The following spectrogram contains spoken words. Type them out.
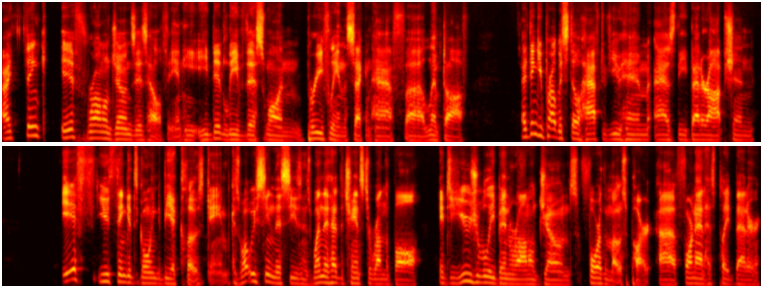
I think if Ronald Jones is healthy, and he he did leave this one briefly in the second half, uh, limped off. I think you probably still have to view him as the better option if you think it's going to be a close game. Because what we've seen this season is when they've had the chance to run the ball, it's usually been Ronald Jones for the most part. Uh, Fournette has played better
